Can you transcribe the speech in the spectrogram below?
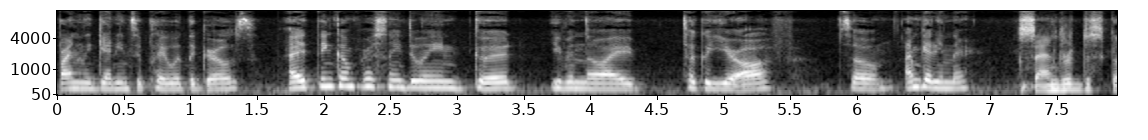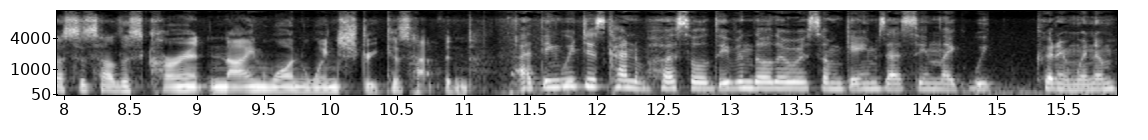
finally getting to play with the girls. I think I'm personally doing good, even though I took a year off. So I'm getting there. Sandra discusses how this current 9 1 win streak has happened. I think we just kind of hustled, even though there were some games that seemed like we couldn't win them.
